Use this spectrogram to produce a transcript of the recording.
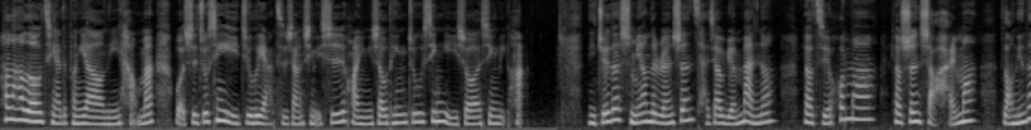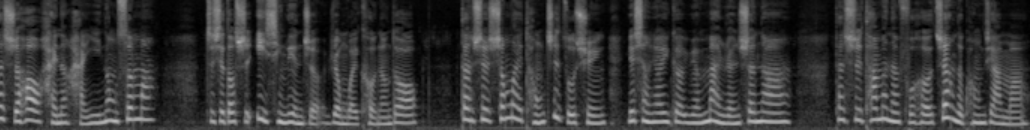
Hello，Hello，亲爱的朋友，你好吗？我是朱心仪，Julia，咨商心理师，欢迎收听朱心仪说心里话。你觉得什么样的人生才叫圆满呢？要结婚吗？要生小孩吗？老年的时候还能含饴弄孙吗？这些都是异性恋者认为可能的哦。但是身为同志族群，也想要一个圆满人生啊。但是他们能符合这样的框架吗？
